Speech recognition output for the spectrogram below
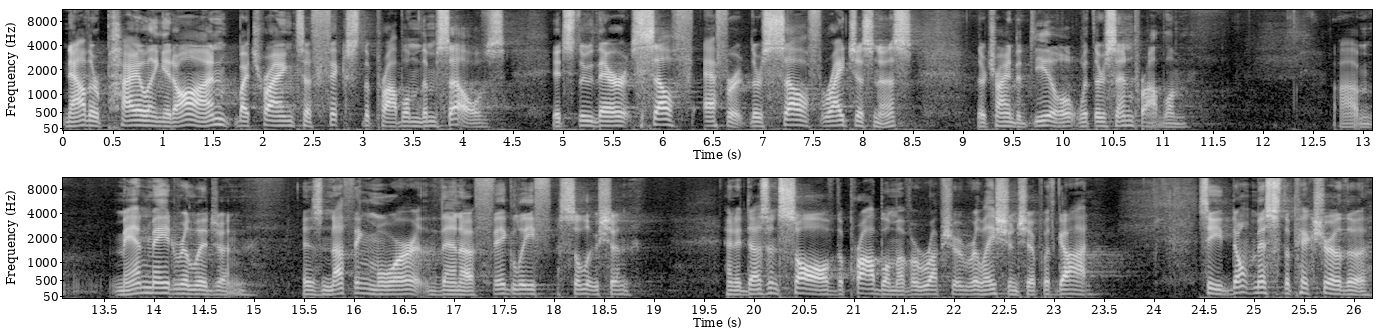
Now they're piling it on by trying to fix the problem themselves. It's through their self effort, their self righteousness, they're trying to deal with their sin problem. Um, Man made religion is nothing more than a fig leaf solution, and it doesn't solve the problem of a ruptured relationship with God. See, don't miss the picture of the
